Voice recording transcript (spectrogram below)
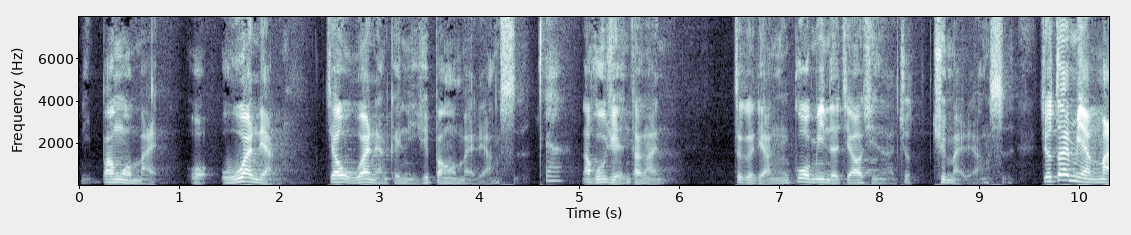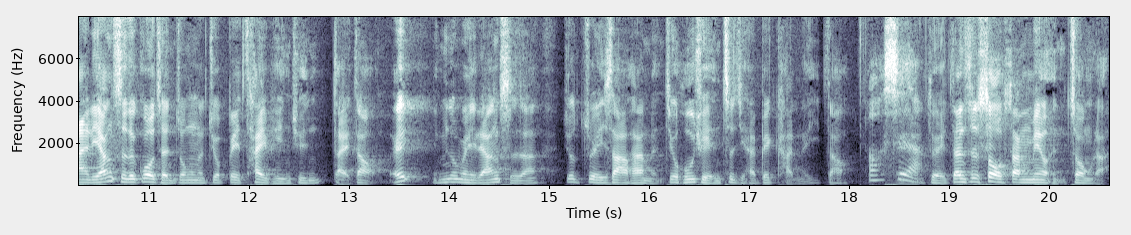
你帮我买，我五万两，交五万两给你去帮我买粮食。”嗯，那胡雪岩当然。这个两人过命的交情啊，就去买粮食。就在买买粮食的过程中呢，就被太平军逮到。哎，你们都没粮食啊，就追杀他们。就胡雪岩自己还被砍了一刀。哦，是啊，对，但是受伤没有很重了。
